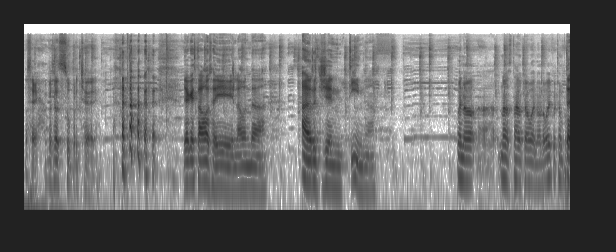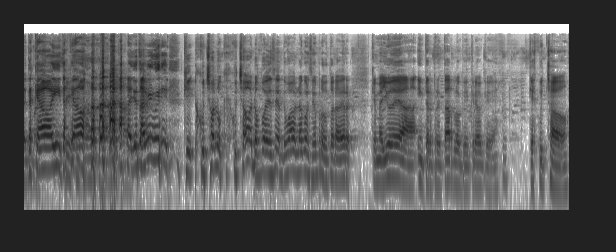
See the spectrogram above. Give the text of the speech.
no sé, empezó súper chévere. ya que estamos ahí en la onda argentina. Bueno, ah, no, está, está bueno, lo voy a escuchar un poco. Te, te has quedado ahí, te has Sí, quedado. Yo también, güey, que he escuchado lo que he escuchado, no puede ser. Te voy a hablar con el señor productor a ver que me ayude a interpretar lo que creo que, que he escuchado.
